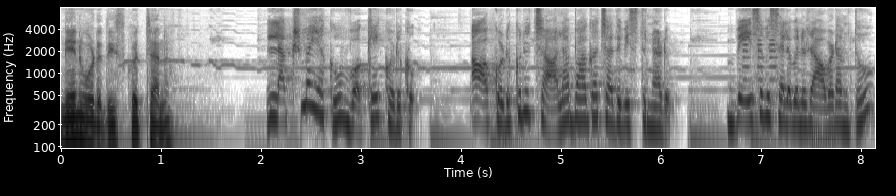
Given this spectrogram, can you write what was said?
నేను కూడా తీసుకొచ్చాను. లక్ష్మయ్యకు ఒకే కొడుకు. ఆ కొడుకును చాలా బాగా చదివిస్తున్నాడు. వేసవి సెలవులు రావడంతో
